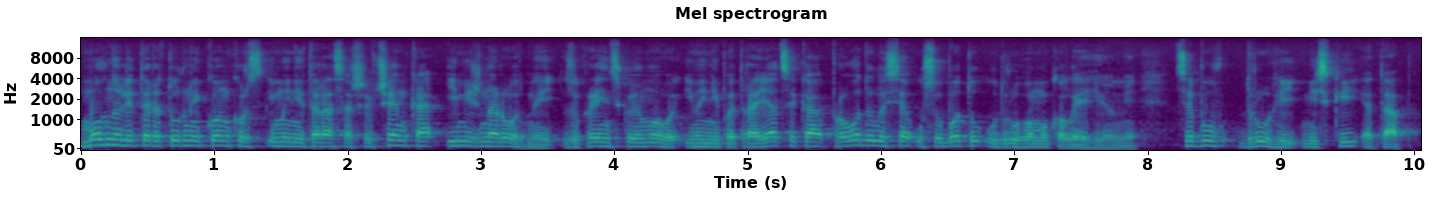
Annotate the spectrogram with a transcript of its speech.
Мовно-літературний конкурс імені Тараса Шевченка і міжнародний з української мови імені Петра Яцика проводилися у суботу у другому колегіумі. Це був другий міський етап.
